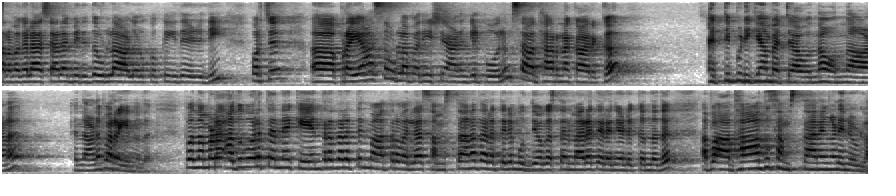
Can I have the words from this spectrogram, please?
സർവകലാശാല ബിരുദമുള്ള ആളുകൾക്കൊക്കെ ഇത് എഴുതി കുറച്ച് പ്രയാസമുള്ള പരീക്ഷയാണെങ്കിൽ പോലും സാധാരണക്കാർക്ക് എത്തിപ്പിടിക്കാൻ പറ്റാവുന്ന ഒന്നാണ് എന്നാണ് പറയുന്നത്. അപ്പോൾ നമ്മുടെ അതുപോലെ തന്നെ കേന്ദ്രതലത്തിൽ മാത്രമല്ല സംസ്ഥാന തലത്തിലും ഉദ്യോഗസ്ഥന്മാരെ തിരഞ്ഞെടുക്കുന്നത്. അപ്പോൾ അതാത് സംസ്ഥാനങ്ങളിലുള്ള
